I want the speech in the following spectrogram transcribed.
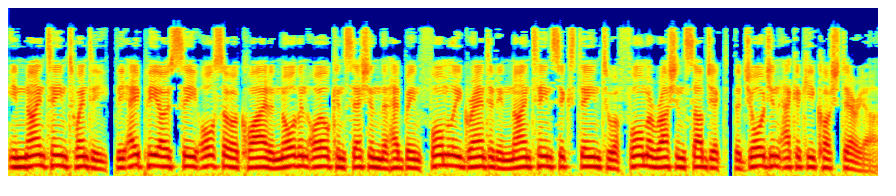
In 1920, the APOC also acquired a northern oil concession that had been formally granted in 1916 to a former Russian subject, the Georgian Akaki Koshtaria.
